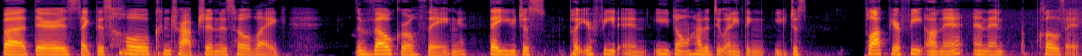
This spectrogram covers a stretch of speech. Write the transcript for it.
but there's like this whole contraption, this whole like Velcro thing that you just put your feet in. You don't have to do anything. You just plop your feet on it and then close it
